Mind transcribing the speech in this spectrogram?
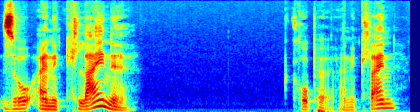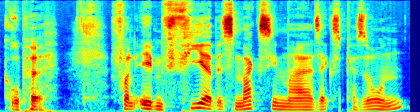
so eine kleine Gruppe, eine Kleingruppe von eben vier bis maximal sechs Personen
